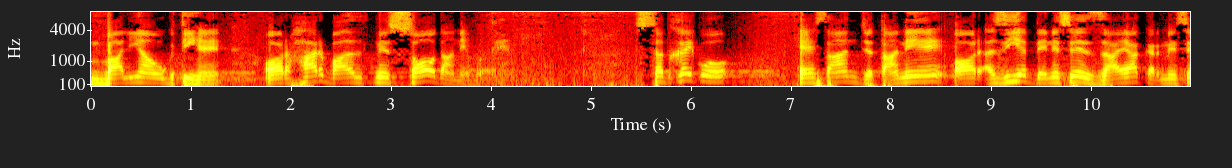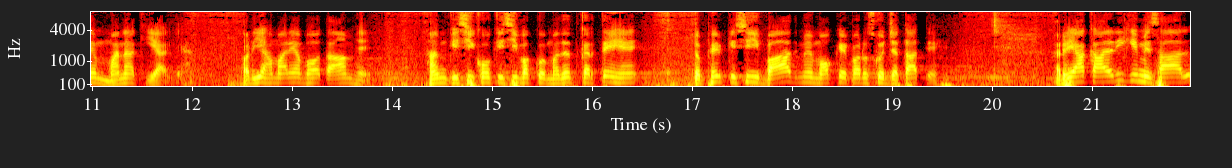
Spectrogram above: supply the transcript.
بالیاں اگتی ہیں اور ہر بال میں سو دانے ہوتے ہیں۔ صدقے کو احسان جتانے اور اذیت دینے سے ضائع کرنے سے منع کیا گیا۔ اور یہ ہمارے یہاں بہت عام ہے۔ ہم کسی کو کسی وقت کو مدد کرتے ہیں تو پھر کسی بعد میں موقع پر اس کو جتاتے ہیں۔ ریاکاری کی مثال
